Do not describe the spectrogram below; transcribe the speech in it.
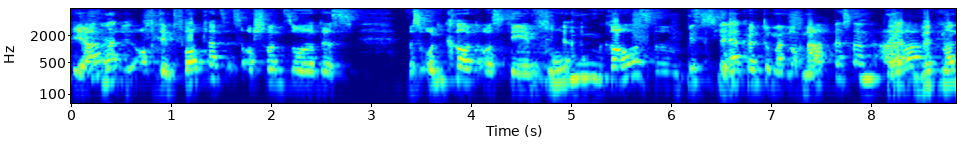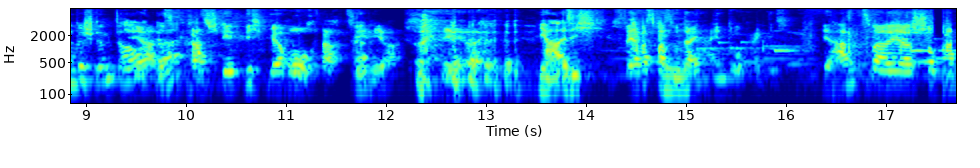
Ja, ja, auf dem Vorplatz ist auch schon so das, das Unkraut aus den Fugen ja. raus. Ein bisschen ja. könnte man noch nachbessern, aber. Ja, wird man bestimmt auch. Ja, das Gras steht nicht mehr hoch nach zehn Jahren. Nee, äh, ja, also ich. was war so mhm. dein Eindruck eigentlich? Wir haben zwar ja schon mal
